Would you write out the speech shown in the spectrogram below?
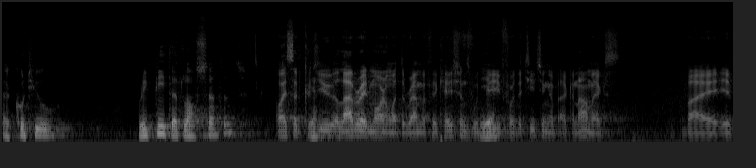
Uh, could you repeat that last sentence? Oh, I said, could yeah. you elaborate more on what the ramifications would yeah. be for the teaching of economics by if,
